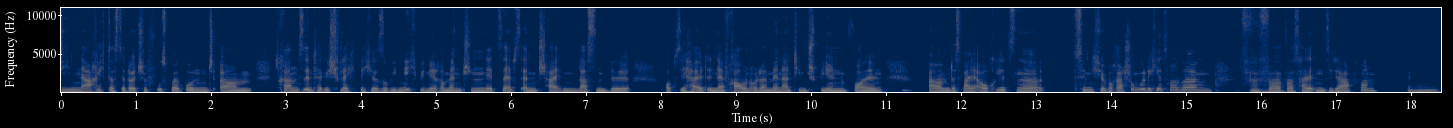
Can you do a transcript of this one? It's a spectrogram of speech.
die Nachricht, dass der Deutsche Fußballbund ähm, trans, intergeschlechtliche sowie nicht-binäre Menschen jetzt selbst entscheiden lassen will, ob sie halt in der Frauen- oder Männerteam spielen wollen. Ähm, das war ja auch jetzt eine ziemliche Überraschung, würde ich jetzt mal sagen. Was halten Sie davon? Mhm.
